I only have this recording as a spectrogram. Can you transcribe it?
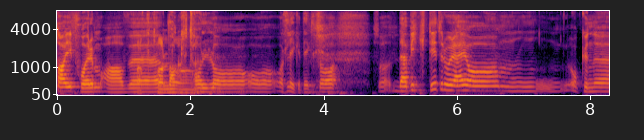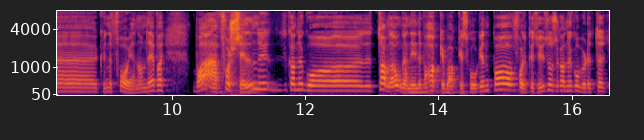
da i form av eh, Vakthold og- og, og, og slike ting. Så, så det er viktig, tror jeg, å, mm, å kunne, kunne få gjennom det. For hva er forskjellen? Du, du kan jo gå ta med deg ungene dine på Hakkebakkeskogen på Folkets hus, og så kan du gå bort og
